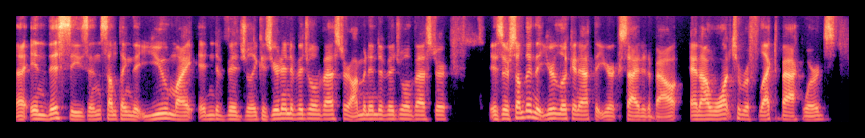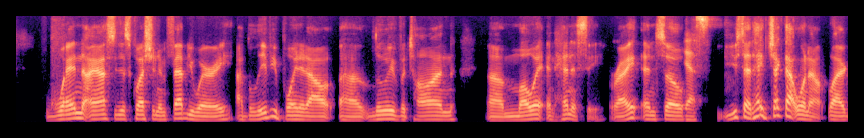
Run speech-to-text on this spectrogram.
uh, in this season, something that you might individually, because you're an individual investor, I'm an individual investor, is there something that you're looking at that you're excited about? And I want to reflect backwards when I asked you this question in February, I believe you pointed out uh, Louis Vuitton, uh, Moet, and Hennessy, right? And so yes, you said, "Hey, check that one out." Like,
